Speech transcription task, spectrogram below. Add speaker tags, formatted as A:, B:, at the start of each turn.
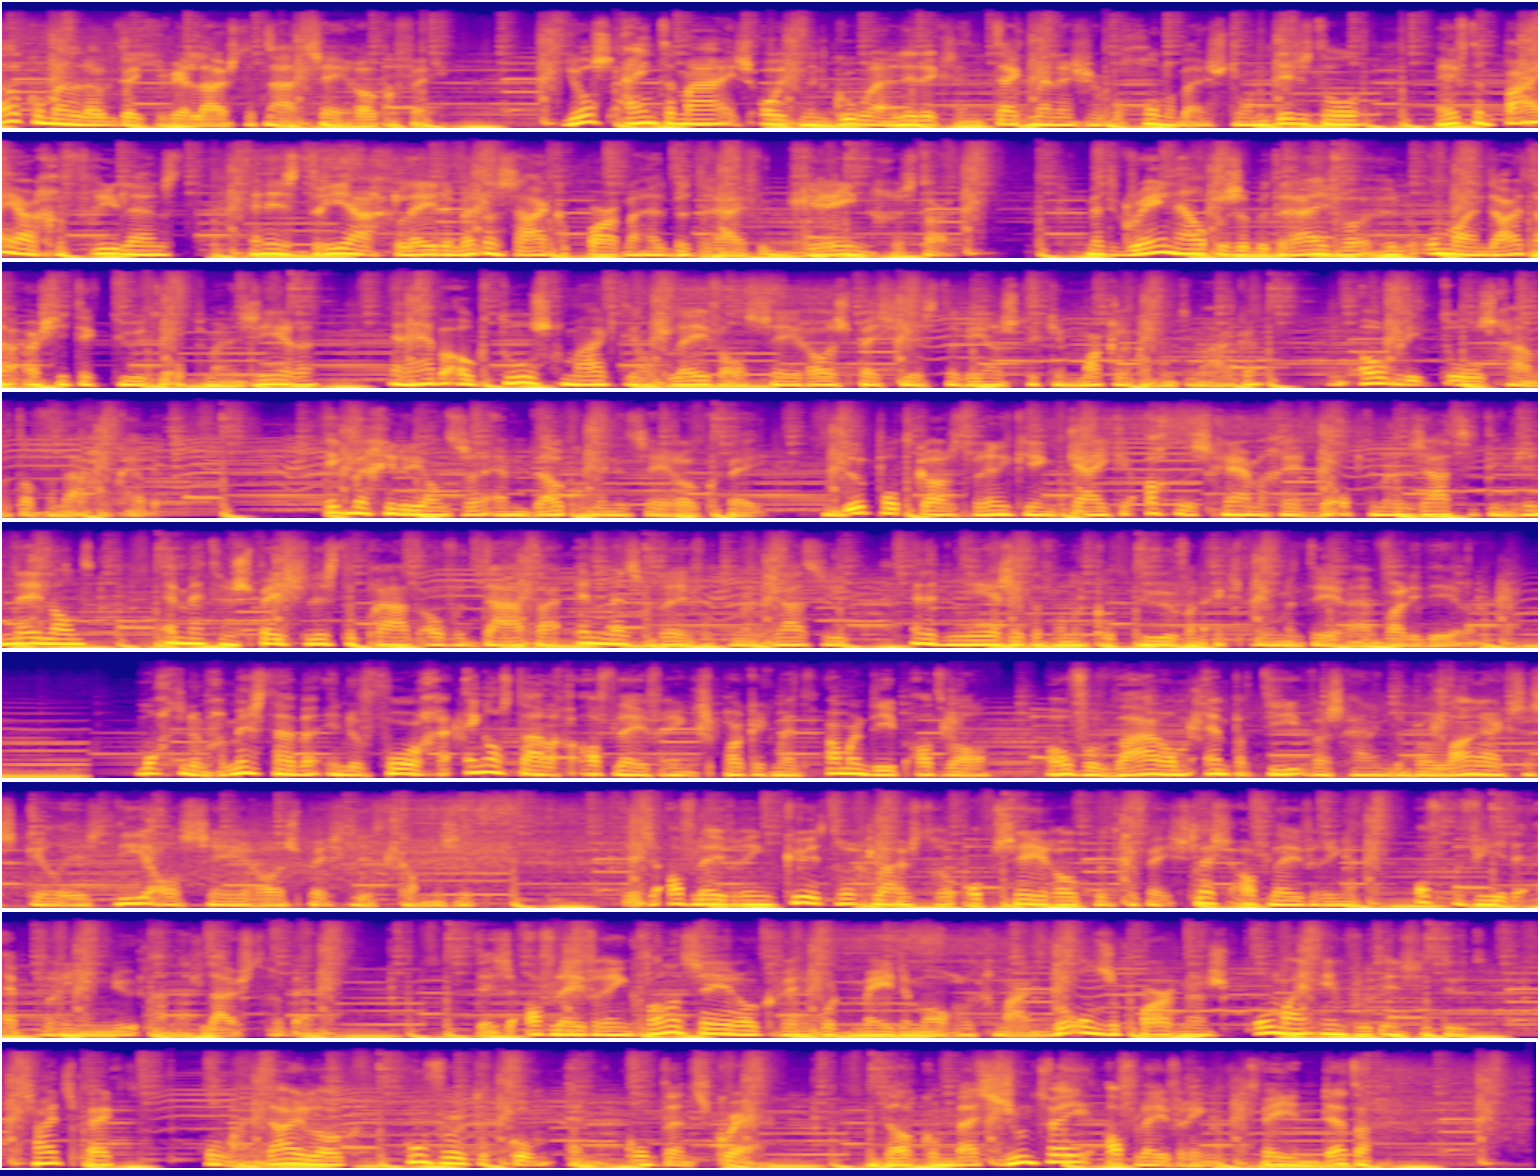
A: Welkom en leuk dat je weer luistert naar het CRO Café. Jos Eintema is ooit met Google Analytics en Tag Manager begonnen bij Storm Digital, heeft een paar jaar gefreelanced en is drie jaar geleden met een zakenpartner het bedrijf Grain gestart. Met Grain helpen ze bedrijven hun online data-architectuur te optimaliseren en hebben ook tools gemaakt die ons leven als CRO-specialisten weer een stukje makkelijker moeten maken. En over die tools gaan we het dan vandaag ook hebben. Ik ben Guido Jansen en welkom in het CRO Café. De podcast waarin ik je een kijkje achter de schermen geef bij optimalisatieteams in Nederland en met hun specialisten praat over data en mensgedreven optimalisatie en het neerzetten van een cultuur van experimenteren en valideren. Mocht je hem gemist hebben, in de vorige Engelstalige aflevering sprak ik met Amardeep Adwal over waarom empathie waarschijnlijk de belangrijkste skill is die je als CRO-specialist kan bezitten. Deze aflevering kun je terugluisteren op cro.café slash afleveringen of via de app waarin je nu aan het luisteren bent. Deze aflevering van het CRO Café wordt mede mogelijk gemaakt door onze partners Online Invloed Instituut, SiteSpect, Online Dialogue, Convert.com en Content Square. Welkom bij seizoen 2, aflevering 32.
